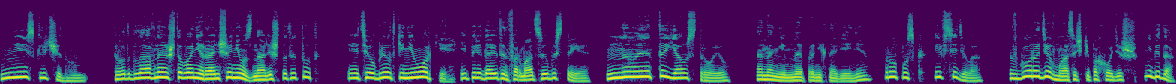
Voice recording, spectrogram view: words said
«Не исключено. Тут главное, чтобы они раньше не узнали, что ты тут. Эти ублюдки не орки и передают информацию быстрее. Но это я устрою. Анонимное проникновение, пропуск и все дела. В городе в масочке походишь, не беда».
